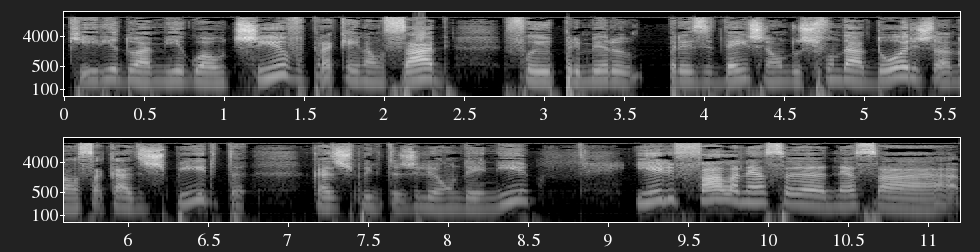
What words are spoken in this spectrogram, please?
querido amigo Altivo, para quem não sabe, foi o primeiro presidente, né, um dos fundadores da nossa Casa Espírita, Casa Espírita de Leon Denis, e ele fala nessa, nessa,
